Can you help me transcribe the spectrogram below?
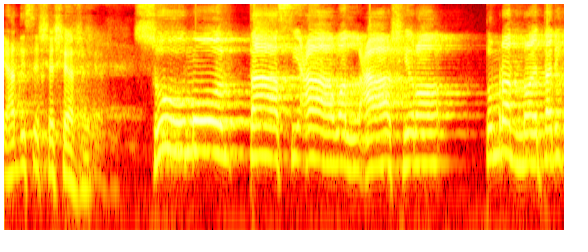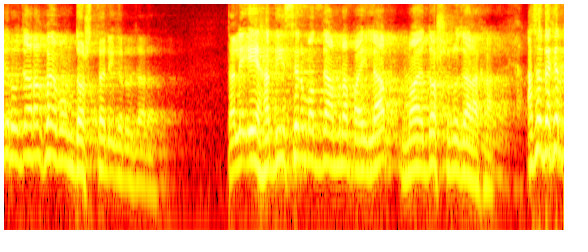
এ হাদিসের শেষে আসে। সুমুল আশিরা। তোমরা নয় তারিখে রোজা রাখো এবং দশ তারিখে রোজা রাখো। তাহলে এই হাদিসের মধ্যে আমরা পাইলাম নয় দশ রোজা রাখা। আচ্ছা দেখেন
